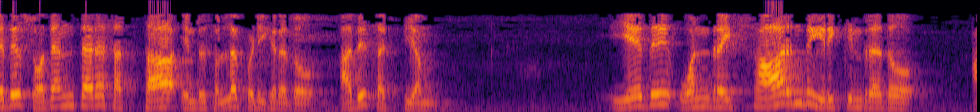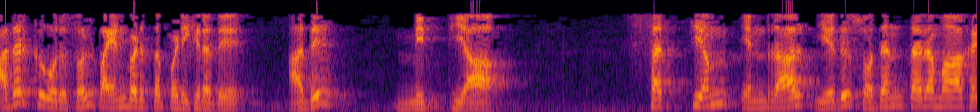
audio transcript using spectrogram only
எது சுதந்திர சத்தா என்று சொல்லப்படுகிறதோ அது சத்தியம். எது ஒன்றை சார்ந்து இருக்கின்றதோ அதற்கு ஒரு சொல் பயன்படுத்தப்படுகிறது அது மித்யா. சத்தியம் என்றால் எது சுதந்திரமாக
